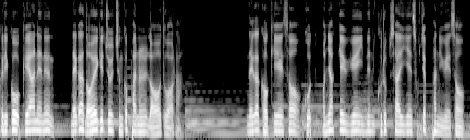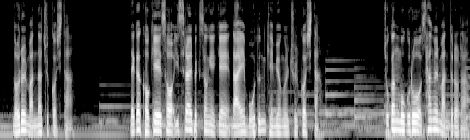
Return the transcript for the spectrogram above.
그리고 궤 안에는 내가 너에게 줄 증거판을 넣어두어라. 내가 거기에서 곧 언약궤 위에 있는 그룹 사이의 속죄판 위에서 너를 만나 줄 것이다. 내가 거기에서 이스라엘 백성에게 나의 모든 계명을 줄 것이다. 조각목으로 상을 만들어라.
